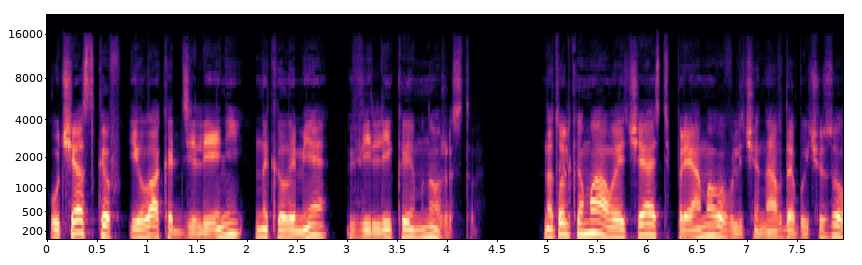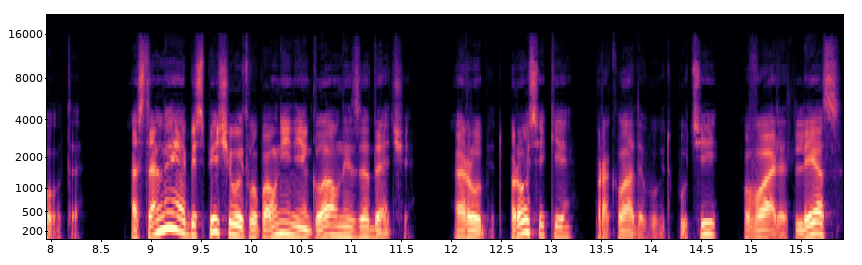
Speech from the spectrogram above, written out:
участков и лак-отделений на Колыме великое множество. Но только малая часть прямо вовлечена в добычу золота. Остальные обеспечивают выполнение главной задачи. Рубят просеки, прокладывают пути, валят лес,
